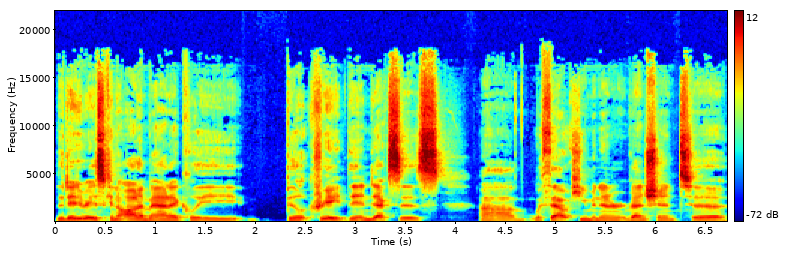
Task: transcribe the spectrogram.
the database can automatically build, create the indexes um, without human intervention to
